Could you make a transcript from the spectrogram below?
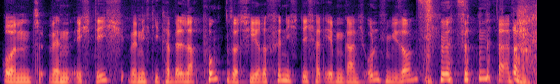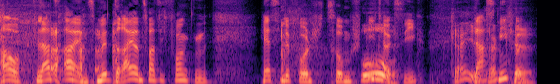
und wenn ich dich, wenn ich die Tabelle nach Punkten sortiere, finde ich dich halt eben gar nicht unten wie sonst, sondern auf Platz eins mit 23 Punkten. Herzlichen Glückwunsch zum Spieltagssieg. Oh, geil, Lars danke. Niefe.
